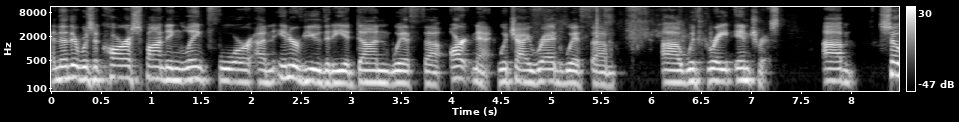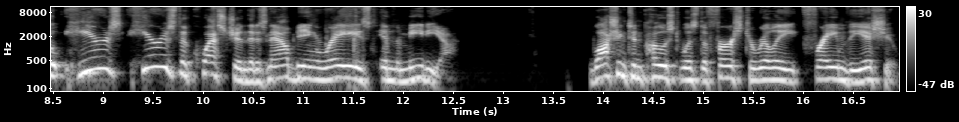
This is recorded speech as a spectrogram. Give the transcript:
And then there was a corresponding link for an interview that he had done with uh, ArtNet, which I read with um, uh, with great interest. Um, so here's here is the question that is now being raised in the media. Washington Post was the first to really frame the issue.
